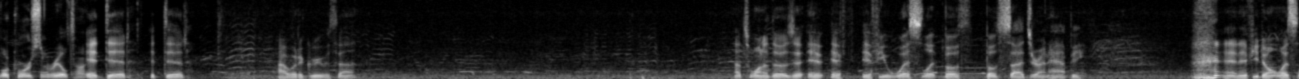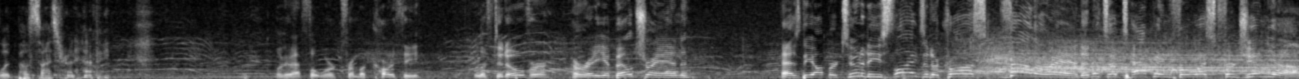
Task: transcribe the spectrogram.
Looked worse in real time. It did. It did. I would agree with that. That's one of those, if, if, if you whistle it, both, both sides are unhappy. and if you don't whistle it, both sides are unhappy. Look at that footwork from McCarthy. Lifted over, Heredia Beltran has the opportunity, slides it across, Vallerand, and it's a tap-in for West Virginia.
